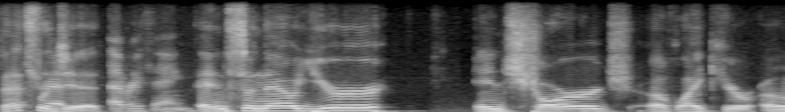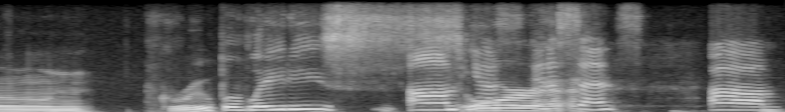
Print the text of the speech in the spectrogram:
That's legit. everything. And so now you're in charge of like your own group of ladies, Um, yes, in a sense, um,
